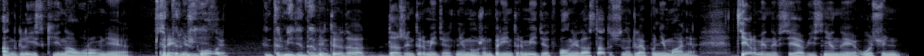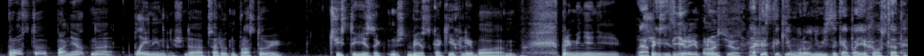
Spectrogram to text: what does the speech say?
английский на уровне средней школы, Интермедиат, да? был? Интер- да, даже интермедиат не нужен. При интермедиат вполне достаточно для понимания. Термины все объяснены очень просто, понятно. Plain English, да, абсолютно простой, чистый язык, без каких-либо применений А ты Шекспира из- и прочего. А ты с каким уровнем языка поехал в Штаты?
